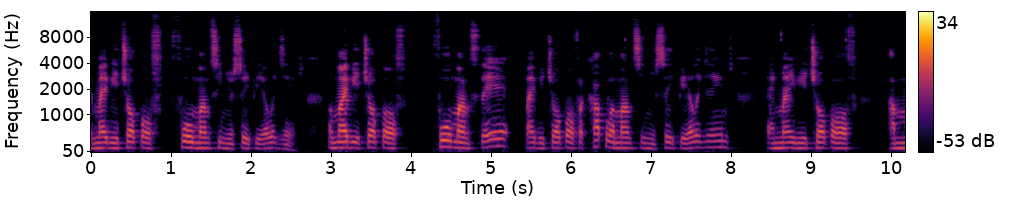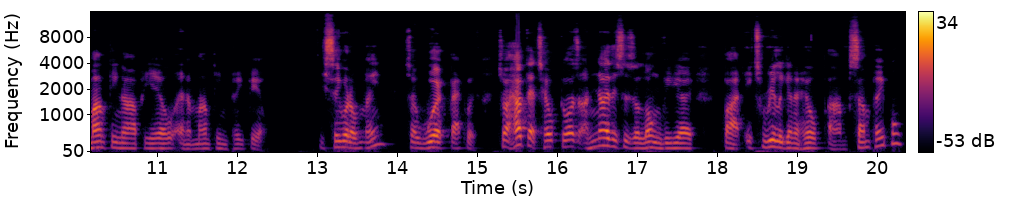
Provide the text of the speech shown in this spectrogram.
and maybe you chop off four months in your CPL exams, or maybe you chop off four months there, maybe chop off a couple of months in your CPL exams, and maybe you chop off a month in RPL and a month in PPL. You see what I mean? So work backwards. So I hope that's helped, guys. I know this is a long video, but it's really going to help um, some people.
